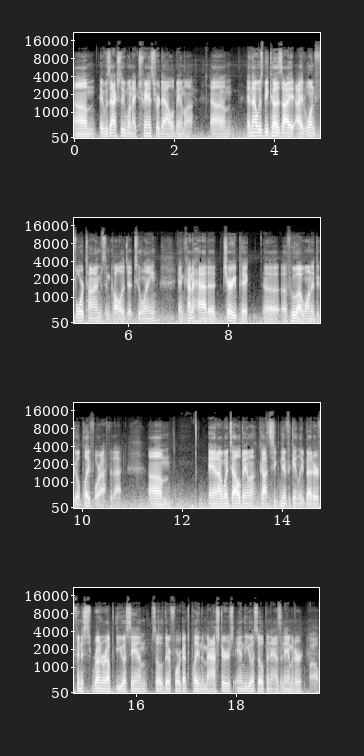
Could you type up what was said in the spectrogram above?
Um, it was actually when I transferred to Alabama. Um, and that was because I, had won four times in college at Tulane and kind of had a cherry pick uh, of who I wanted to go play for after that. And I went to Alabama, got significantly better, finished runner up at the USAM, so therefore got to play in the Masters and the US Open as an amateur. Wow.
